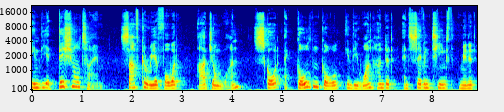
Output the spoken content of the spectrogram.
In the additional time, South Korea forward Ah Jong-wan scored a golden goal in the 117th minute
